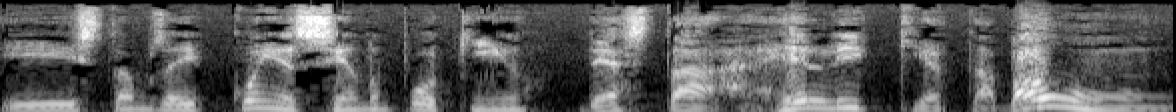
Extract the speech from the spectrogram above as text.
e estamos aí conhecendo um pouquinho desta relíquia, tá bom?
